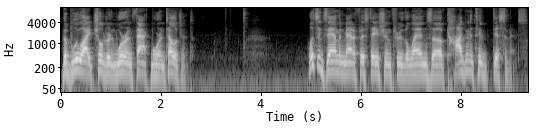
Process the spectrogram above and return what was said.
the blue eyed children were, in fact, more intelligent. Let's examine manifestation through the lens of cognitive dissonance.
